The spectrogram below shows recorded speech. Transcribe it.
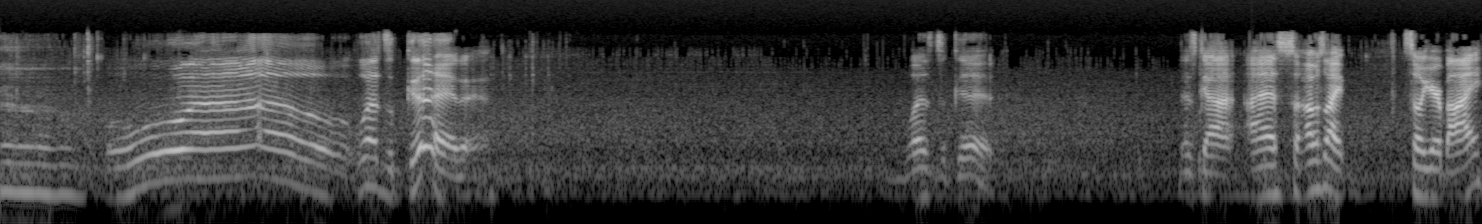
Whoa. What's good what's good. This guy i so i was like so you're bi?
